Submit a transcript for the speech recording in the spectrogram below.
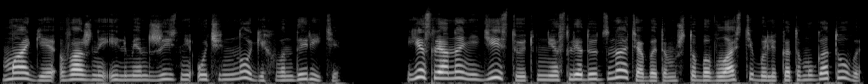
Магия – важный элемент жизни очень многих в Андерите. Если она не действует, мне следует знать об этом, чтобы власти были к этому готовы.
